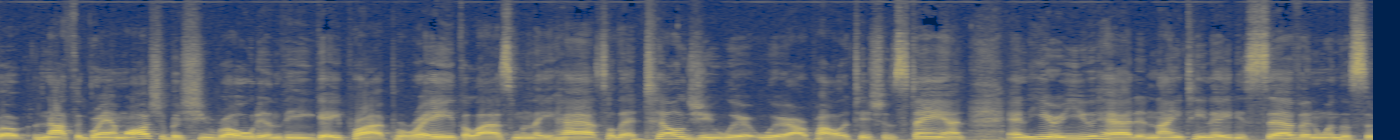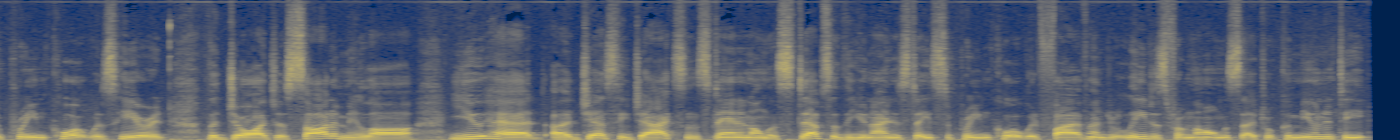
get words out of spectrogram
uh, not the Grand Marshal, but she rode in the Gay Pride Parade, the last one they had. So that tells you where, where our politicians stand. And here you had in 1987, when the Supreme Court was hearing the Georgia sodomy law, you had uh, Jesse Jackson standing on the steps of the United States Supreme Court with 500 leaders from the homosexual community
